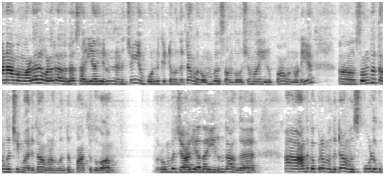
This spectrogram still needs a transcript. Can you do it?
ஆனால் அவன் வளர வளர அதெல்லாம் சரியாகிரும்னு நினச்சேன். என் பொண்ணுக்கிட்ட வந்துட்டு அவன் ரொம்ப சந்தோஷமாக இருப்பான். அவனுடைய சொந்த தங்கச்சி மாதிரி தான் அவனை வந்து பார்த்துக்குவான் ரொம்ப ஜாலியாக தான் இருந்தாங்க. அதுக்கப்புறம் வந்துட்டு அவன் ஸ்கூலுக்கு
